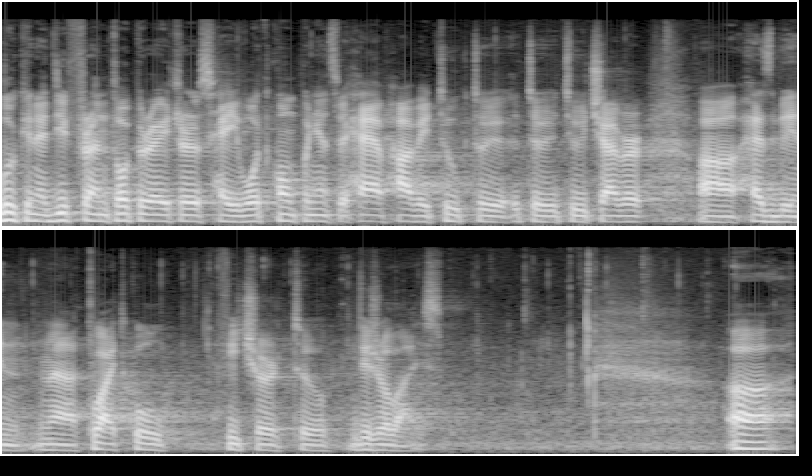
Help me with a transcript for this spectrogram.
looking at different operators, hey, what components we have, how they talk to, to, to each other, uh, has been uh, quite cool feature to visualize. Uh,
